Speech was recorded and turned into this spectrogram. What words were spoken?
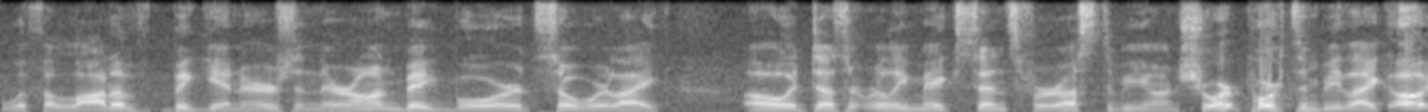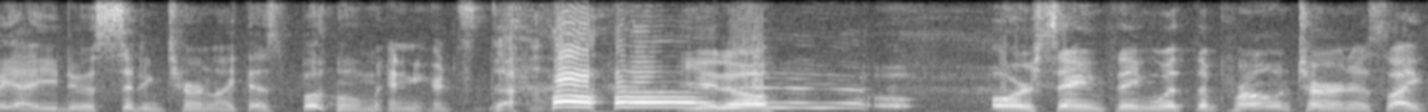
with a lot of beginners and they're on big boards, so we're like, oh, it doesn't really make sense for us to be on short boards and be like, oh yeah, you do a sitting turn like this, boom, and you're done. you know. O- Or same thing with the prone turn. It's like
